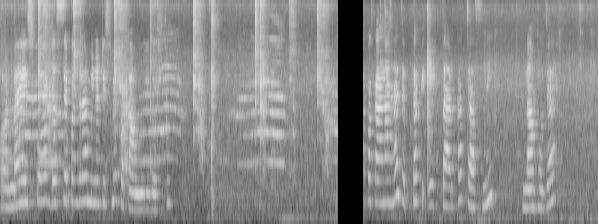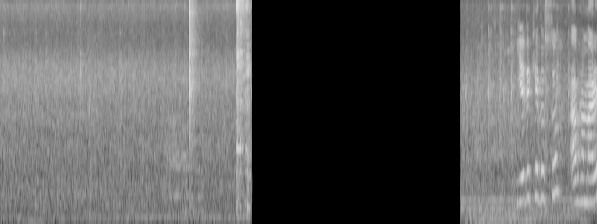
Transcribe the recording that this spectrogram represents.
और मैं इसको अब 10 से 15 मिनट इसमें पकाऊँगी दोस्तों। पकाना है जब तक एक तार का चाशनी ना हो जाए। ये देखिए दोस्तों, अब हमारे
